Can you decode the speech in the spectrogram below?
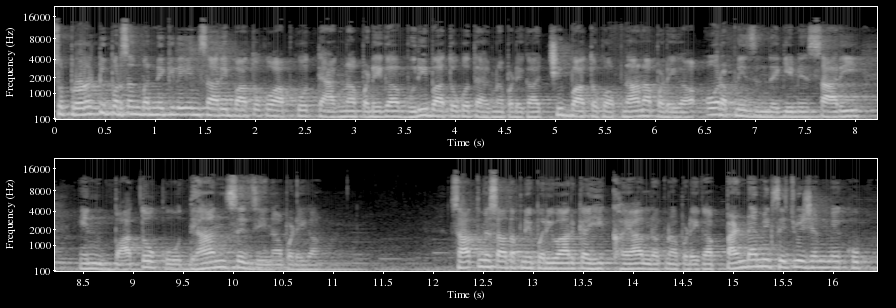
सो प्रोडक्टिव पर्सन बनने के लिए इन सारी बातों को आपको त्यागना पड़ेगा, बुरी बातों को त्यागना पड़ेगा, अच्छी बातों को अपनाना पड़ेगा और अपनी ज़िंदगी में सारी इन बातों को ध्यान से जीना पड़ेगा। साथ में साथ अपने परिवार का ही ख्याल रखना पड़ेगा। पैंडेमिक सिचुएशन में खूब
